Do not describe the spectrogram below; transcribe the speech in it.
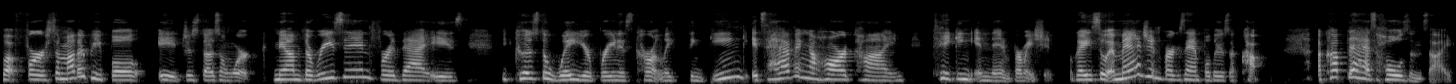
but for some other people, it just doesn't work. Now, the reason for that is because the way your brain is currently thinking, it's having a hard time taking in the information. Okay. So imagine, for example, there's a cup a cup that has holes inside.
